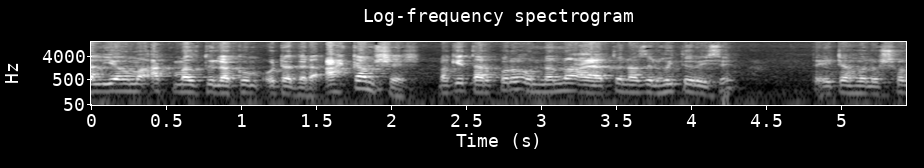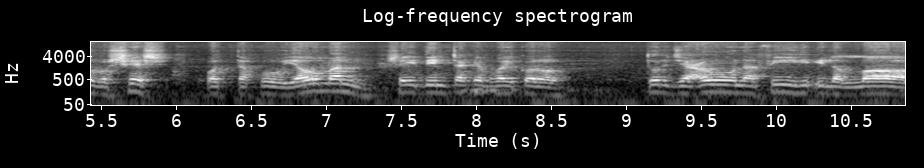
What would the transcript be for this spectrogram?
আলিয়ামা আকমাল তুলাকুম ওটা দ্বারা। আহকাম শেষ, বাকি তারপরে অন্যান্য আয়াত নাজিল হইতে রয়েছে তো এটা হলো সর্বশেষ। ইয়াউমান, সেই দিনটাকে ভয় করো। তোর ইলাল্লাহ,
